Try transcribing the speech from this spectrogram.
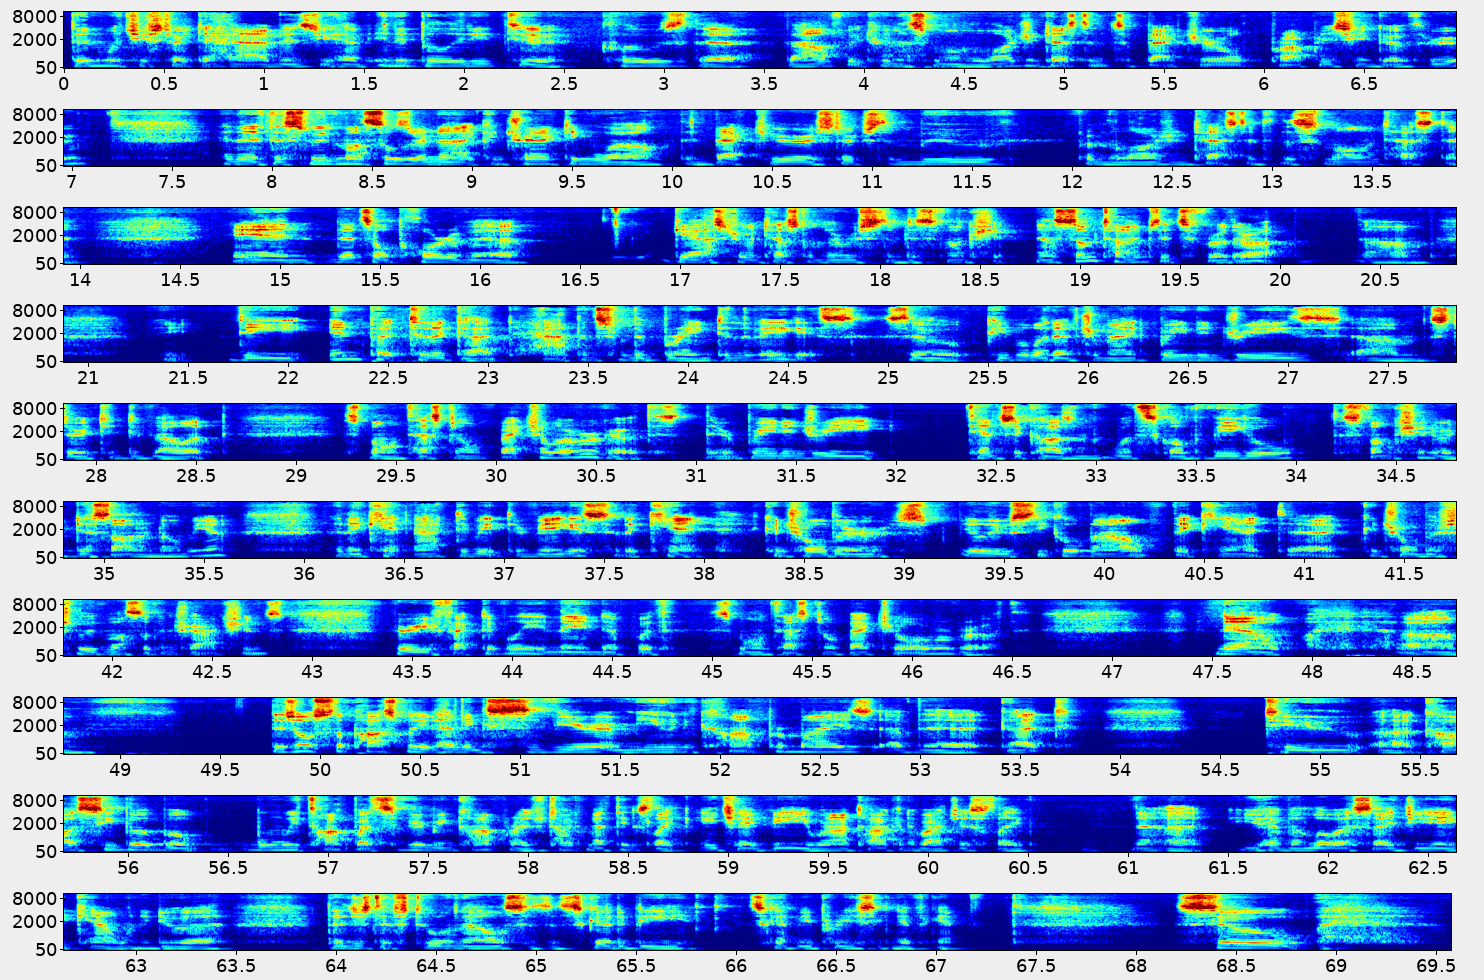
then what you start to have is you have inability to close the valve between the small and the large intestine, so bacterial properties can go through. And then if the smooth muscles are not contracting well, then bacteria starts to move from the large intestine to the small intestine. And that's all part of a gastrointestinal nervous system dysfunction. Now, sometimes it's further up. Um, the input to the gut happens from the brain to the vagus. So, people that have traumatic brain injuries um, start to develop small intestinal bacterial overgrowth. Their brain injury tends to cause what's called vagal dysfunction or dysautonomia, and they can't activate their vagus, so they can't control their ileocecal valve. They can't uh, control their smooth muscle contractions very effectively, and they end up with small intestinal bacterial overgrowth. Now, um, there's also the possibility of having severe immune compromise of the gut to uh, cause SIBO. But when we talk about severe immune compromise, we're talking about things like HIV. We're not talking about just like uh, you have a low SIGA count when you do a digestive stool analysis. It's got to be it's got to be pretty significant. So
